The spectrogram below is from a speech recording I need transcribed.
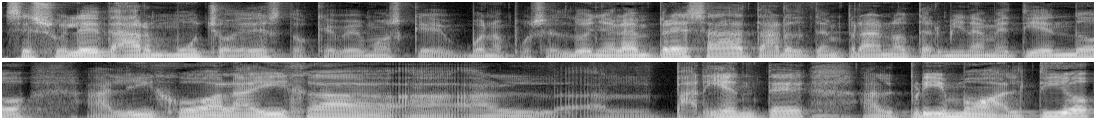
se suele dar mucho esto, que vemos que, bueno, pues el dueño de la empresa tarde o temprano termina metiendo al hijo, a la hija, al, pariente, al primo, al tío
